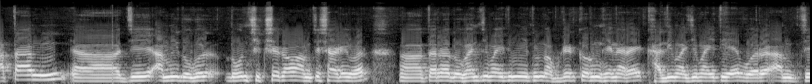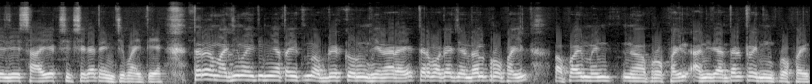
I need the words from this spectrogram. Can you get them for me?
आता मी जे आम्ही दोघं दोन शिक्षक आहोत आमच्या शाळेवर तर दोघांची माहिती मी इथून अपडेट करून घेणार आहे. खाली माझी माहिती आहे वर आमचे जे सहाय्यक शिक्षक आहे त्यांची माहिती आहे. तर माझी माहिती मी आता इथून अपडेट करून घेणार आहे. तर बघा जनरल प्रोफाईल अपॉइंटमेंट प्रोफाईल आणि त्यानंतर ट्रेनिंग प्रोफाईल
